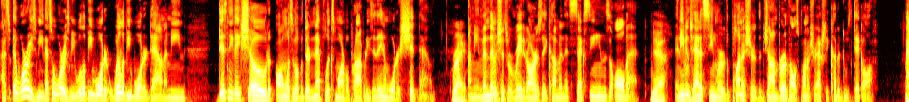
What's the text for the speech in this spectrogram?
That's, it worries me. That's what worries me. Will it be watered? Will it be watered down? I mean, Disney they showed on what's called with their Netflix Marvel properties that they didn't water shit down. right? I mean, then them shits were rated R as they come in. It's sex scenes, all that, Yeah. and even had a scene where the Punisher, the Jon Bernthal's Punisher, actually cut a dude's dick off.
